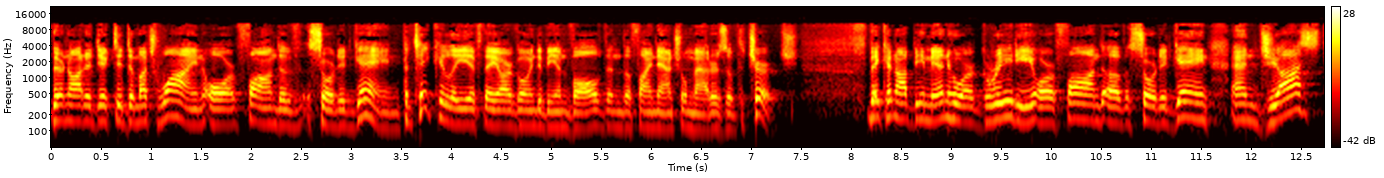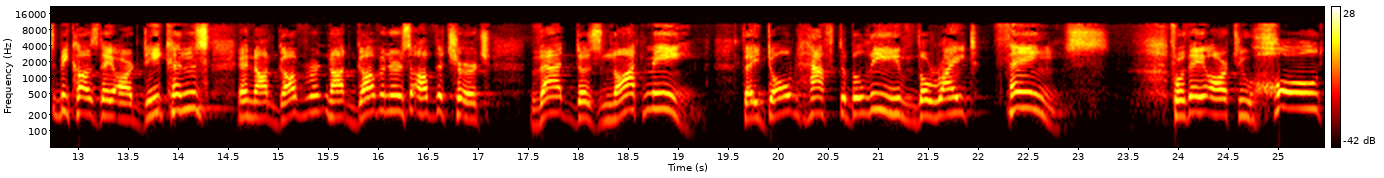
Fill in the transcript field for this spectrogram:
They're not addicted to much wine or fond of sordid gain, particularly if they are going to be involved in the financial matters of the church. They cannot be men who are greedy or fond of sordid gain. And just because they are deacons and not, govern, not governors of the church, that does not mean they don't have to believe the right things for they are to hold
